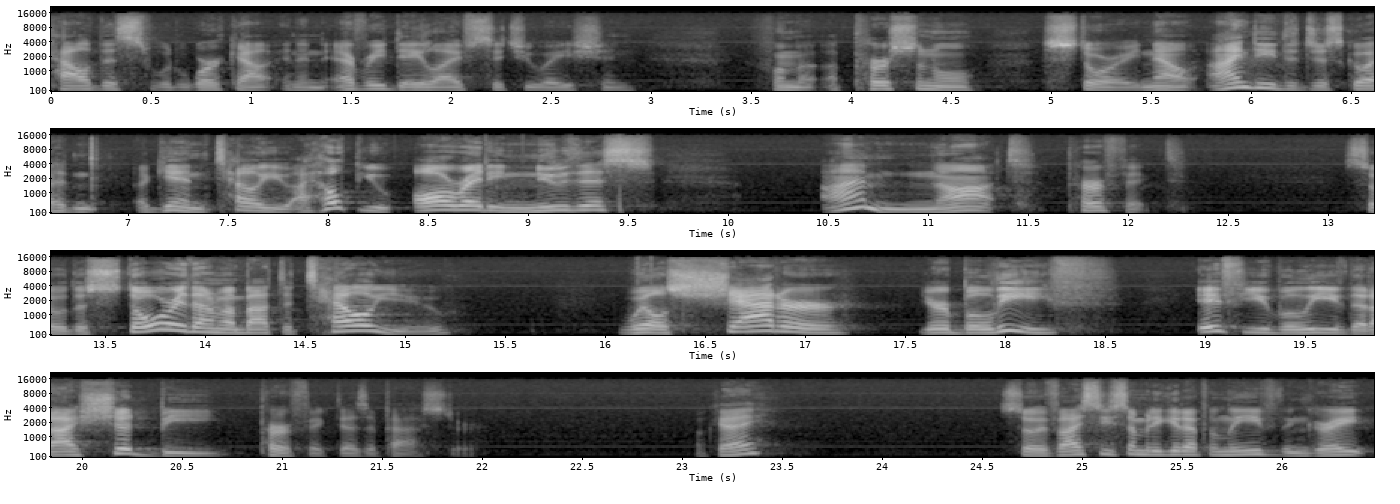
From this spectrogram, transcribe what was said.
how this would work out in an everyday life situation from a, a personal story. Now, I need to just go ahead and again tell you, I hope you already knew this. I'm not perfect. So, the story that I'm about to tell you will shatter your belief if you believe that I should be perfect as a pastor. Okay? So, if I see somebody get up and leave, then great.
